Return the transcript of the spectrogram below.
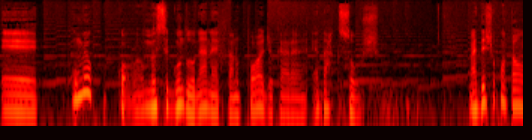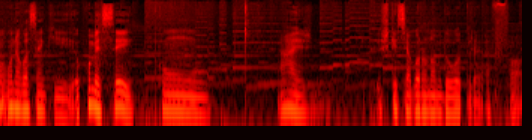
É, o, meu, o meu segundo lugar, né, que tá no pódio, cara, é Dark Souls. Mas deixa eu contar um, um negocinho aqui. Eu comecei com. Ai, eu esqueci agora o nome do outro. É Fall.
